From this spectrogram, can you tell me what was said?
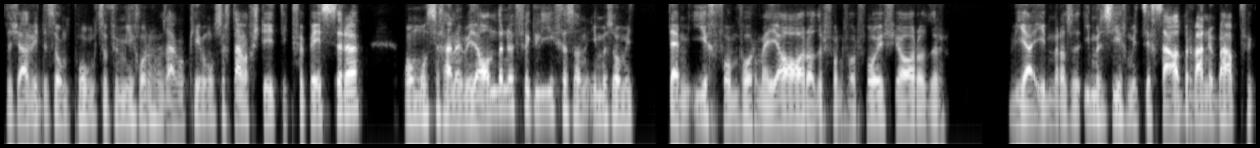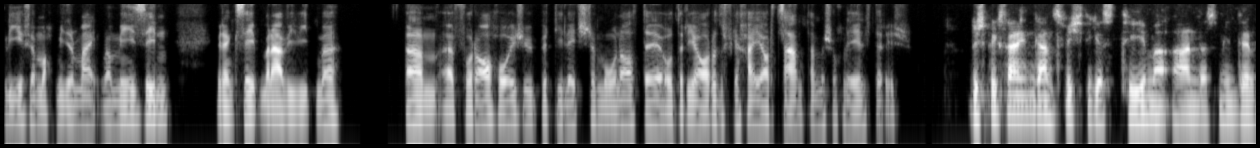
das ist auch wieder so ein Punkt so für mich, wo ich sage, okay, man muss sich einfach stetig verbessern. Man muss sich auch nicht mit anderen vergleichen, sondern immer so mit dem Ich von vor einem Jahr oder von vor fünf Jahren oder wie auch immer. Also immer sich mit sich selber, wenn überhaupt, vergleichen, macht meiner Meinung nach mehr Sinn, weil dann sieht man auch, wie weit man ähm, äh, vorangekommen ist über die letzten Monate oder Jahre oder vielleicht auch Jahrzehnte, wenn man schon ein bisschen älter ist. Du sprichst ein ganz wichtiges Thema an, das mit der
